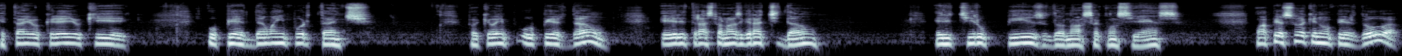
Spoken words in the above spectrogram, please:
Então eu creio que o perdão é importante, porque o, o perdão ele traz para nós gratidão, ele tira o peso da nossa consciência. Uma pessoa que não perdoa,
